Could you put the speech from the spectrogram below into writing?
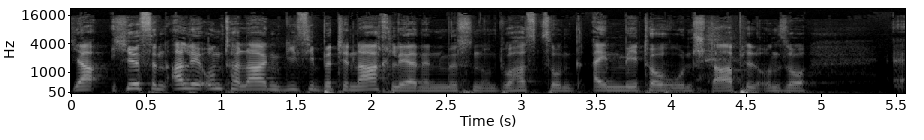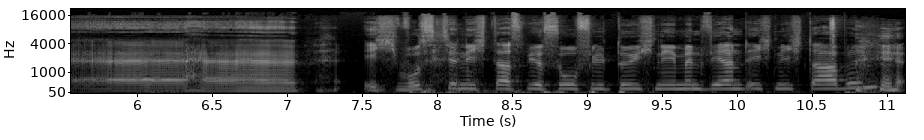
ja, hier sind alle Unterlagen, die Sie bitte nachlernen müssen und du hast so einen einen Meter hohen Stapel und so, äh, ich wusste nicht, dass wir so viel durchnehmen, während ich nicht da bin. ja.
